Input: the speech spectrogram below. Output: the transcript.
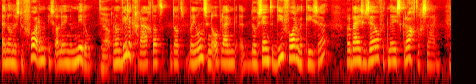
En dan is de vorm is alleen een middel. Ja. En dan wil ik graag dat, dat bij ons in de opleiding docenten die vormen kiezen waarbij ze zelf het meest krachtig zijn. Hm.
